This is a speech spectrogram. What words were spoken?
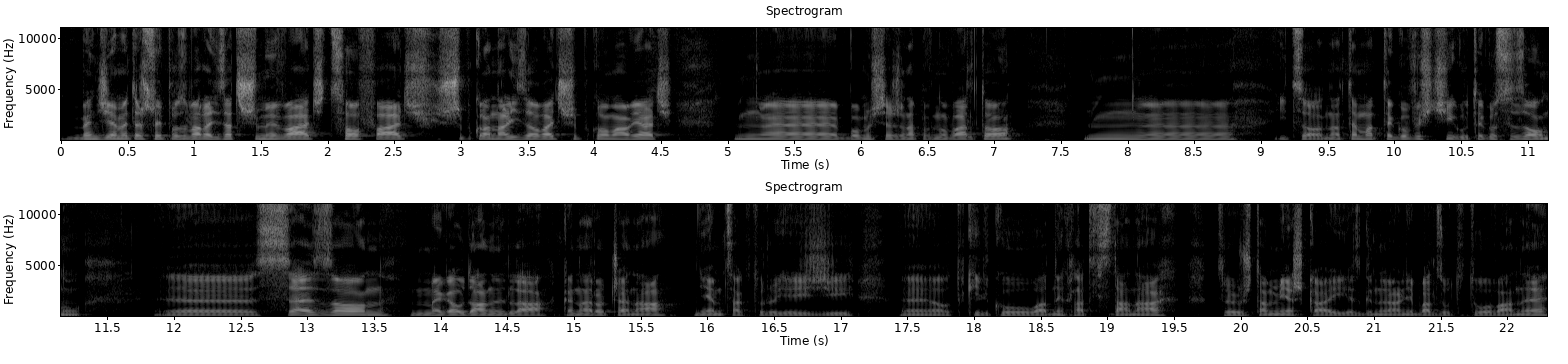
będziemy też sobie pozwalać zatrzymywać, cofać, szybko analizować, szybko omawiać, e, bo myślę, że na pewno warto. Mm, E, I co, na temat tego wyścigu, tego sezonu. Sezon mega udany dla Kena Rochena, Niemca, który jeździ od kilku ładnych lat w Stanach, który już tam mieszka i jest generalnie bardzo utytułowany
